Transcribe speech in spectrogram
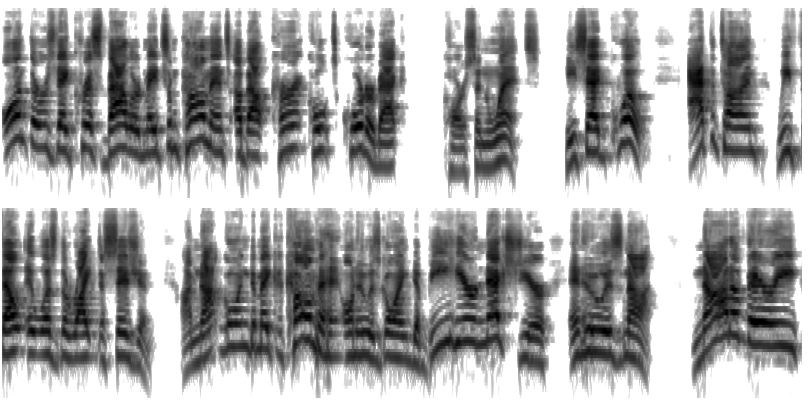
on Thursday, Chris Ballard made some comments about current Colts quarterback Carson Wentz. He said, quote, at the time, we felt it was the right decision. I'm not going to make a comment on who is going to be here next year and who is not. Not a very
